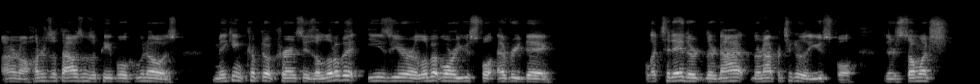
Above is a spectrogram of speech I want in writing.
I don't know, hundreds of thousands of people, who knows, making cryptocurrencies a little bit easier, a little bit more useful every day. But today they're, they're not they're not particularly useful. There's so much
